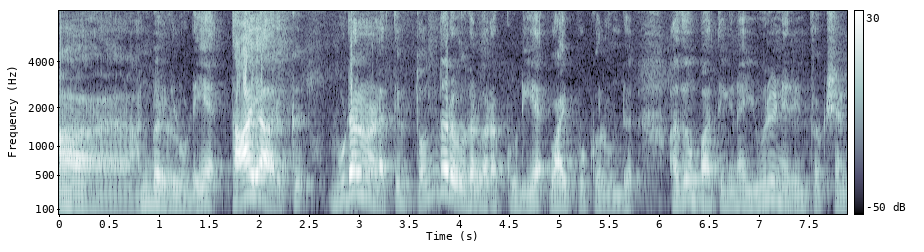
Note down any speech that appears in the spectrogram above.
அன்பர்களுடைய தாயாருக்கு உடல் நலத்தில் தொந்தரவுகள் வரக்கூடிய வாய்ப்புகள் உண்டு. அதுவும் பார்த்திங்கன்னா யூரினரி இன்ஃபெக்ஷன்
